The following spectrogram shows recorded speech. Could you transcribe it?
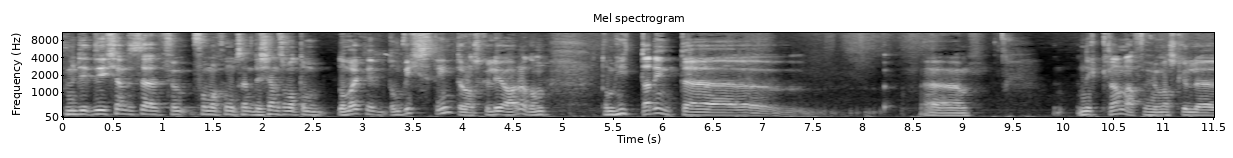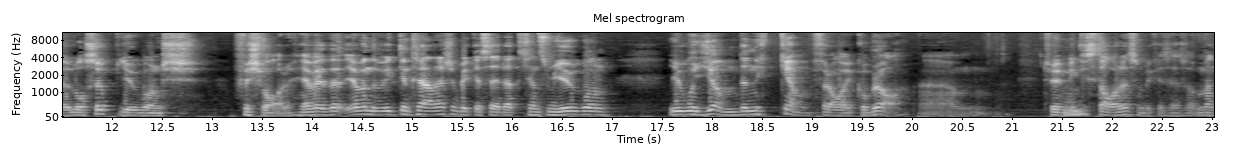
Men det, det kändes så här, för formationen, det känns som att de, de verkligen, de visste inte vad de skulle göra. De, de hittade inte uh, nycklarna för hur man skulle låsa upp Djurgårdens försvar. Jag vet, jag vet inte vilken tränare som brukar säga det, att det känns som Djurgården, Djurgården gömde nyckeln för AIK bra. Um, jag tror det är Micke Stare som brukar säga så. Men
